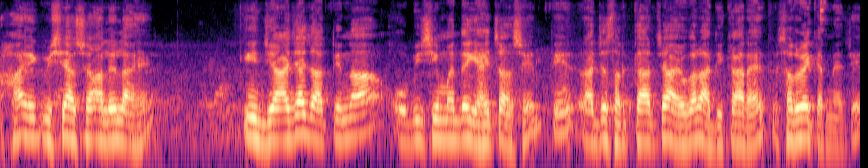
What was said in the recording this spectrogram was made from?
हा एक विषय असा आलेला आहे की ज्या ज्या जातींना ओ बी सीमध्ये घ्यायचं असेल ते राज्य सरकारच्या आयोगाला अधिकार आहेत सर्वे करण्याचे.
